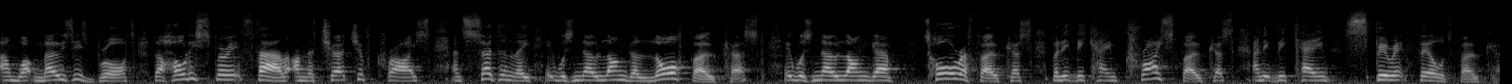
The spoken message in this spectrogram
on what Moses brought, the Holy Spirit fell on the church of Christ, and suddenly it was no longer law focused, it was no longer Torah focused, but it became Christ focused and it became spirit filled focused.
